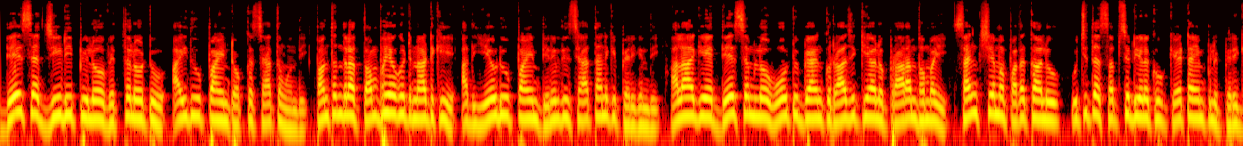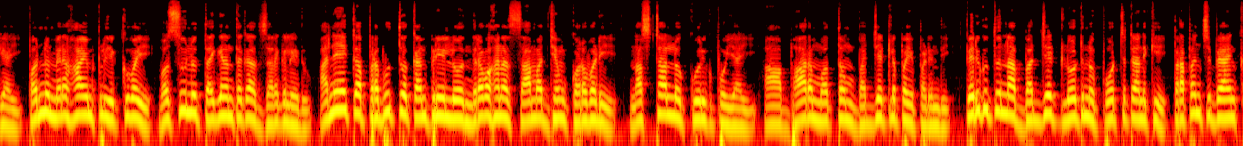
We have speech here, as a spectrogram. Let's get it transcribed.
దేశ జీడీపీలో విత్తలోటు ఐదు పాయింట్ ఒక్క శాతం ఉంది. పంతొమ్మిది వందల తొంభై ఒకటి నాటికి అది ఏడు పాయింట్ ఎనిమిది శాతానికి పెరిగింది. అలాగే దేశంలో ఓటు బ్యాంకు రాజకీయాలు ప్రారంభమై సంక్షేమ పథకాలు ఉచిత సబ్సిడీలకు కేటాయింపులు పెరిగాయి. పన్ను మినహాయింపులు ఎక్కువై వసూళ్ళు తగినంతగా జరగలేదు. అనేక ప్రభుత్వ కంపెనీల్లో నిర్వహణ సామర్థ్యం కొరబడి నష్టాల్లో కూరుకుపోయాయి. ఆ భారం మొత్తం బడ్జెట్లపై పడింది. పెరుగుతున్న బడ్జెట్ లోటును పోర్చడానికి ప్రపంచ బ్యాంక్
